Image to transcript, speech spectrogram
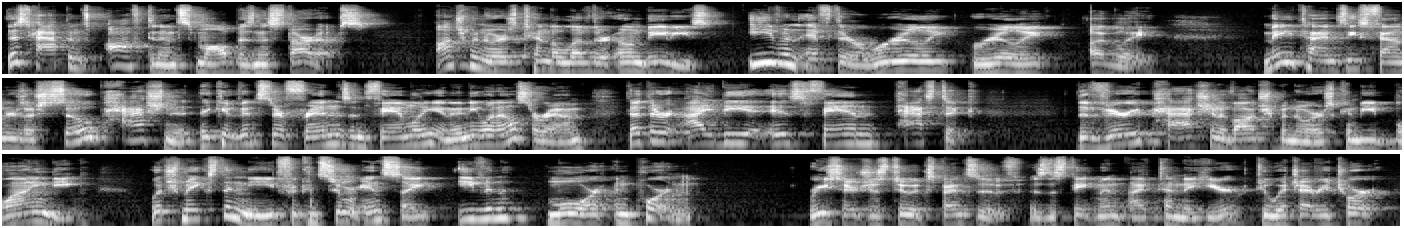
This happens often in small business startups. Entrepreneurs tend to love their own babies, even if they're really, really ugly. Many times, these founders are so passionate they convince their friends and family and anyone else around that their idea is fantastic. The very passion of entrepreneurs can be blinding, which makes the need for consumer insight even more important. Research is too expensive, is the statement I tend to hear, to which I retort,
